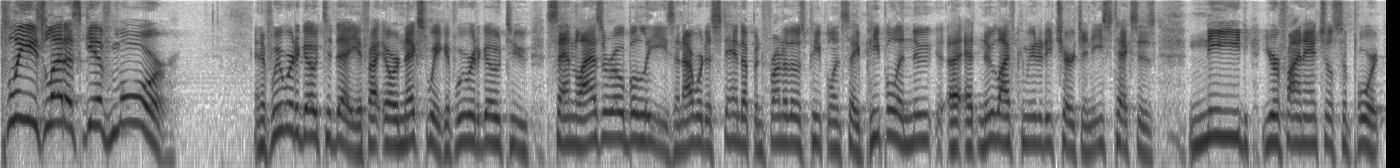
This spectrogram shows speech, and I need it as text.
please let us give more. And if we were to go today, if I, or next week, if we were to go to San Lazaro, Belize, and I were to stand up in front of those people and say, people in New, uh, at New Life Community Church in East Texas need your financial support,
